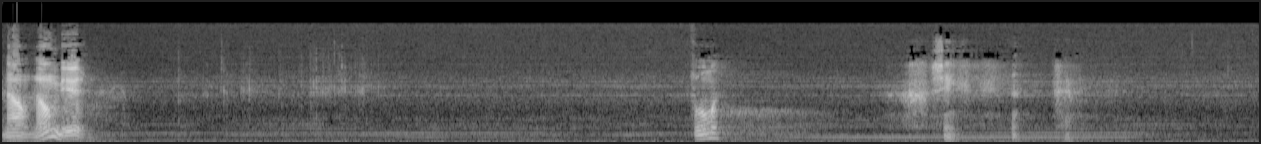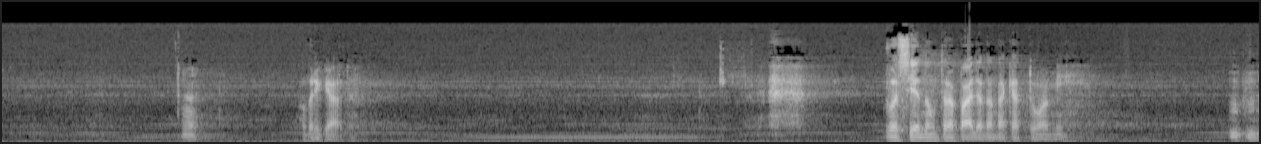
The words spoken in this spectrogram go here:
Não, não mesmo. Fuma? Sim. Ah. Obrigado. Você não trabalha na Nakatomi. Uh-uh.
